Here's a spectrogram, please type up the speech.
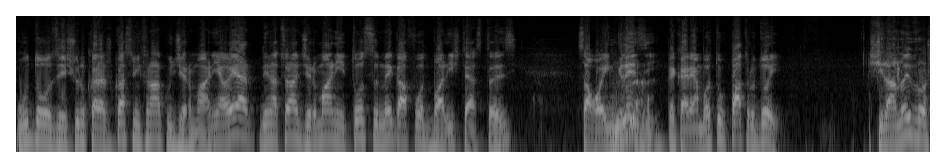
uh, U21 care a jucat semifinal cu Germania. Ăia din naționala Germaniei toți sunt mega fotbaliști astăzi sau englezii da. pe care i-am bătut 4-2. Și la noi vreo 7-8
